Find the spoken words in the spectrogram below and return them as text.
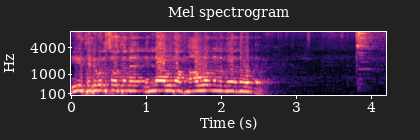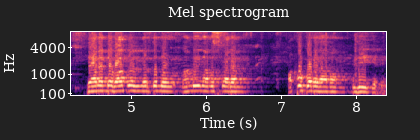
ഈ തിരുവുത്സവത്തിന് എല്ലാവിധ ഭാവങ്ങളും നേർന്നുകൊണ്ട് ഞാൻ എന്റെ വാക്കുകൾ നിർത്തുന്നു. നന്ദി നമസ്കാരം. അപ്പൂപ്പന്റെ നാമം വിജയിക്കട്ടെ.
